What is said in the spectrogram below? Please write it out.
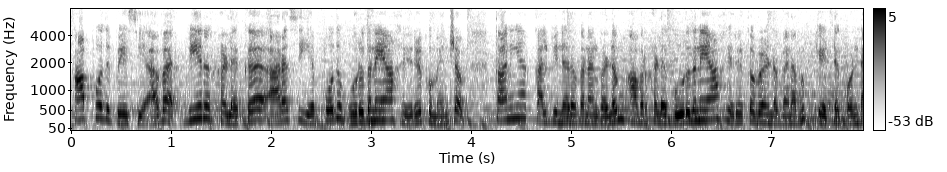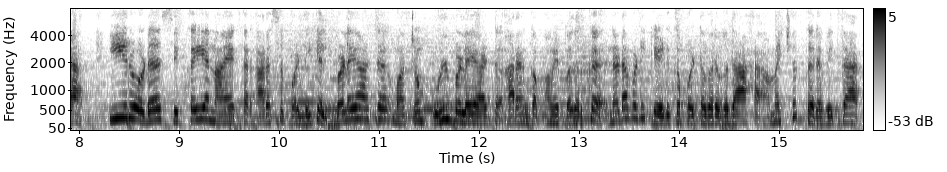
அப்போது பேசிய அவர் வீரர்களுக்கு அரசு எப்போதும் உறுதுணையாக இருக்கும் என்றும் தனியார் கல்வி நிறுவனங்களும் அவர்களுக்கு உறுதுணையாக இருக்க வேண்டும் எனவும் கேட்டுக் கொண்டார். ஈரோடு சிக்கைய நாயக்கர் அரசு பள்ளியில் விளையாட்டு மற்றும் உள் விளையாட்டு அரங்கம் அமைப்பதற்கு நடவடிக்கை எடுக்கப்பட்டு வருவதாக அமைச்சர் தெரிவித்தார்.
